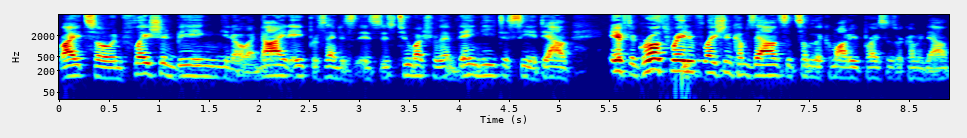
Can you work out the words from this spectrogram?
right? So inflation being, you know, a nine, eight percent is, is, is too much for them. They need to see it down. If the growth rate inflation comes down, since some of the commodity prices are coming down,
